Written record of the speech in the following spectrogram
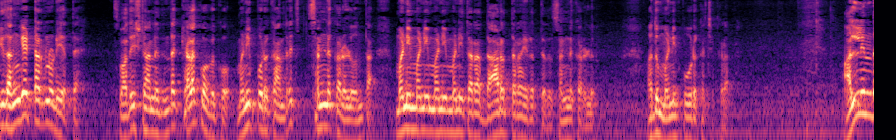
ಇದು ಹಂಗೆ ಟರ್ನ್ ಹೊಡೆಯುತ್ತೆ. ಸ್ವಾದಿಷ್ಠಾನದಿಂದ ಕೆಳಕ್ಕೆ ಹೋಗ್ಬೇಕು. ಮಣಿಪೂರಕ ಅಂದ್ರೆ ಸಣ್ಣ ಕರಳು ಅಂತ. ಮಣಿ ಮಣಿ ಮಣಿ ಮಣಿ ಥರ ದಾರ ಥರ ಇರುತ್ತೆ ಅದು, ಸಣ್ಣ ಕರಳು. ಅದು ಮಣಿಪೂರಕ ಚಕ್ರ. ಅಲ್ಲಿಂದ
